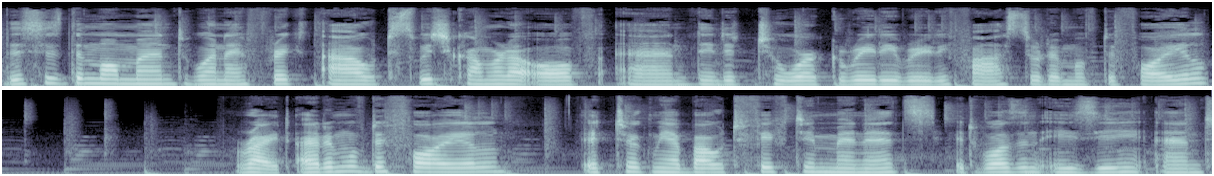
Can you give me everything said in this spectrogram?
this is the moment when I freaked out, switched camera off and needed to work really really fast to remove the foil. Right, I removed the foil, it took me about 15 minutes. It wasn't easy and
